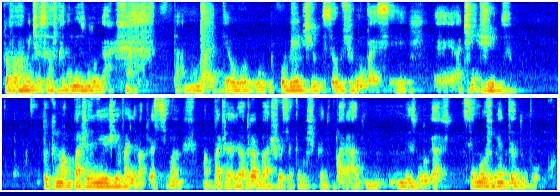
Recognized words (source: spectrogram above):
Provavelmente você vai ficar no mesmo lugar. Tá? Não vai ter o, o objetivo, seu objetivo não vai ser é, atingido. Porque uma parte da energia vai levar para cima, uma parte vai levar para baixo, você acaba ficando parado no mesmo lugar, se movimentando um pouco.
